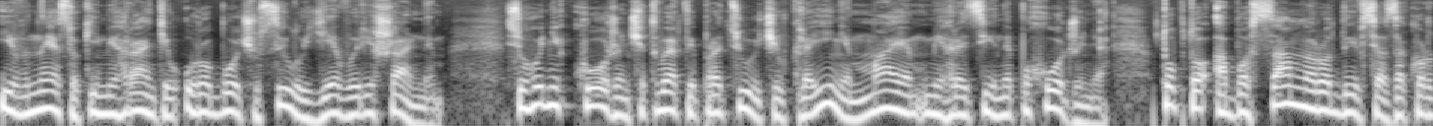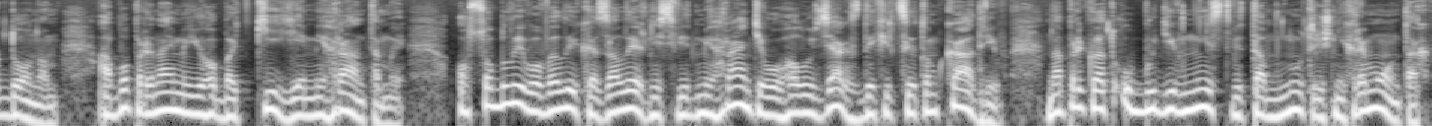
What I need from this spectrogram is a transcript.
і внесок іммігрантів у робочу силу є вирішальним. Сьогодні кожен четвертий працюючий в країні має міграційне походження, тобто або сам народився за кордоном, або принаймні його батьки є мігрантами. Особливо велика залежність від мігрантів у галузях з дефіцитом кадрів, наприклад, у будівництві та внутрішніх ремонтах,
